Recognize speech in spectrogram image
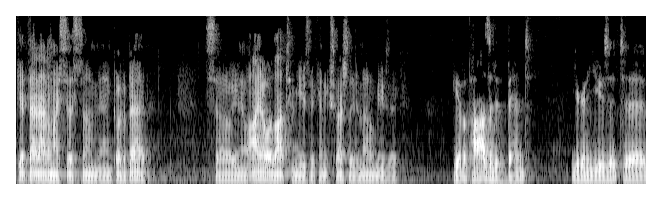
get that out of my system and go to bed so you know i owe a lot to music and especially to metal music If you have a positive bent, you're going to use it to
